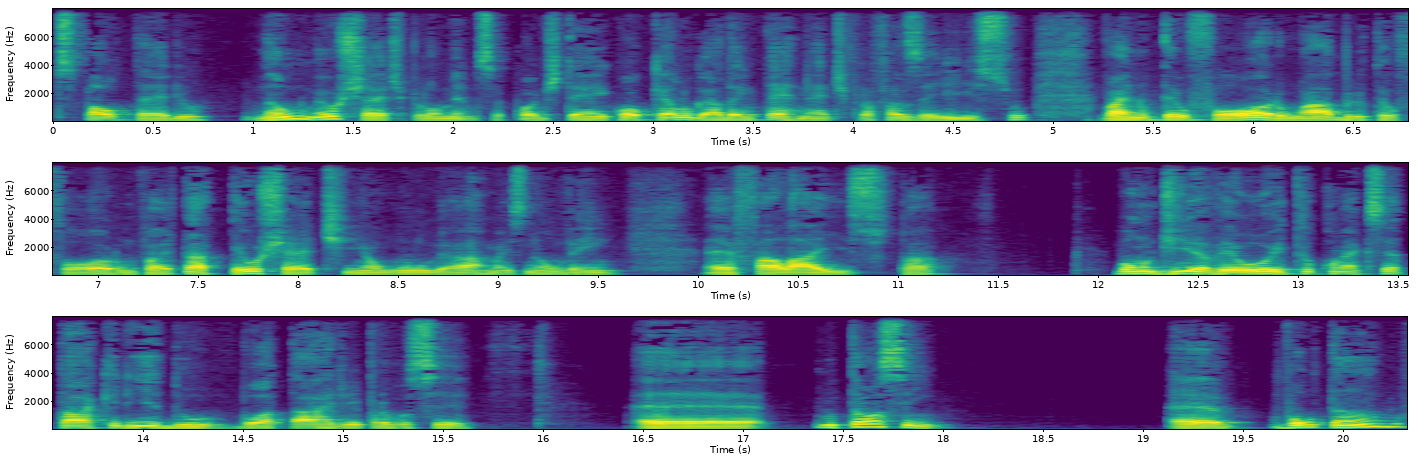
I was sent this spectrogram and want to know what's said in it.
despautério, não no meu chat pelo menos. Você pode ter aí qualquer lugar da internet para fazer isso. Vai no teu fórum, abre o teu fórum, vai estar tá teu chat em algum lugar, mas não vem é, falar isso, tá? Bom dia, V8, como é que você tá, querido? Boa tarde aí para você. É, então, assim, é, voltando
